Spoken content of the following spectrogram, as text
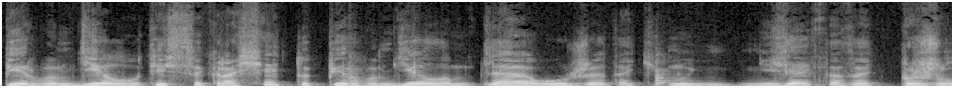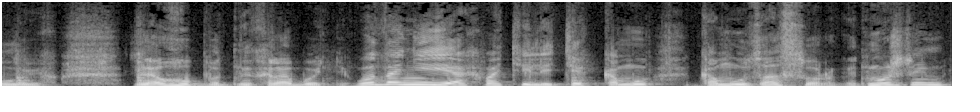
первым делом, вот если сокращать, то первым делом для уже таких, ну, нельзя их назвать пожилых, для опытных работников. Вот они и охватили тех, кому, кому за 40. Говорят, может, им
